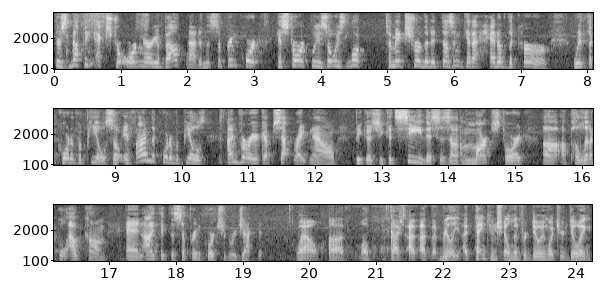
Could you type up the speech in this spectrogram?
There's nothing extraordinary about that. And the Supreme Court historically has always looked to make sure that it doesn't get ahead of the curve with the Court of Appeals. So if I'm the Court of Appeals, I'm very upset right now because you could see this is a march toward uh, a political outcome. And I think the Supreme Court should reject it. Wow. Uh, well, gosh, I, I, really, I thank you, gentlemen, for doing what you're doing.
